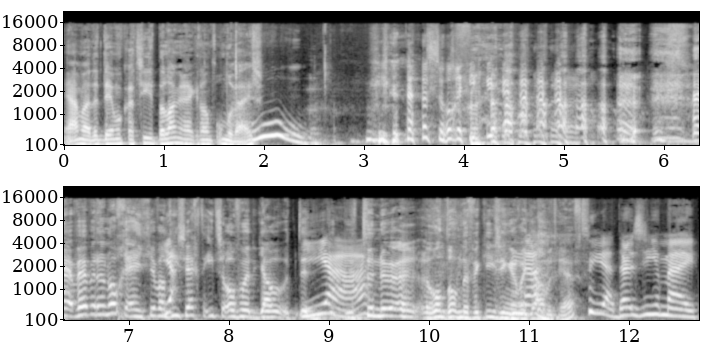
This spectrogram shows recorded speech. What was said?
ja, maar de democratie is belangrijker dan het onderwijs. Sorry. Nee, we hebben er nog eentje, want Ja. die zegt iets over jouw te- Ja. teneur rondom de verkiezingen, wat Ja. jou betreft. Ja, daar zie je mij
